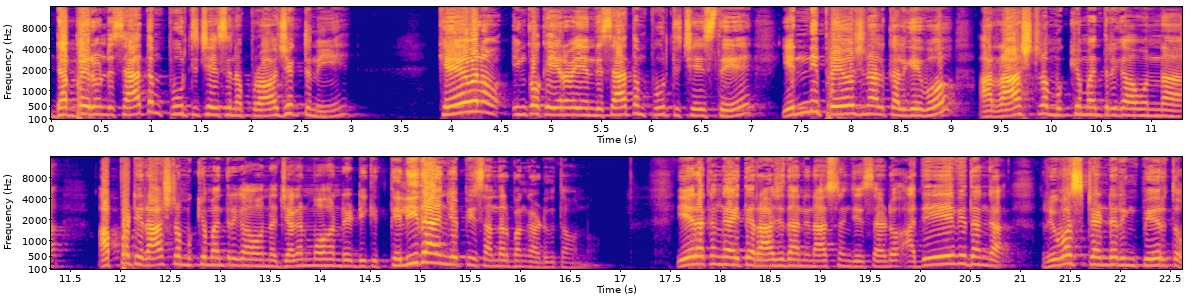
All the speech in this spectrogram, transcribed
డెబ్బై రెండు శాతం పూర్తి చేసిన ప్రాజెక్టుని కేవలం ఇంకొక ఇరవై ఎనిమిది శాతం పూర్తి చేస్తే ఎన్ని ప్రయోజనాలు కలిగేవో ఆ రాష్ట్ర ముఖ్యమంత్రిగా ఉన్న అప్పటి రాష్ట్ర ముఖ్యమంత్రిగా ఉన్న జగన్మోహన్ రెడ్డికి తెలీదా అని చెప్పి ఈ సందర్భంగా అడుగుతా ఉన్నాం. ఏ రకంగా అయితే రాజధాని నాశనం చేశాడో అదే విధంగా రివర్స్ టెండరింగ్ పేరుతో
